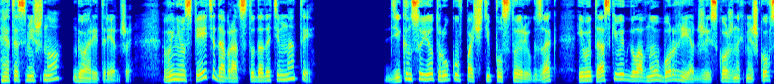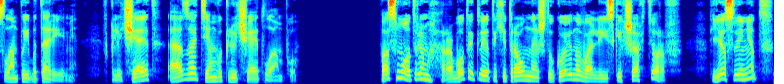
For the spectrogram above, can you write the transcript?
«Это смешно», — говорит Реджи. «Вы не успеете добраться туда до темноты?» Дикон сует руку в почти пустой рюкзак и вытаскивает головной убор Реджи из кожаных мешков с лампой и батареями. Включает, а затем выключает лампу. Посмотрим, работает ли эта хитроумная штуковина валлийских шахтеров. Если нет,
